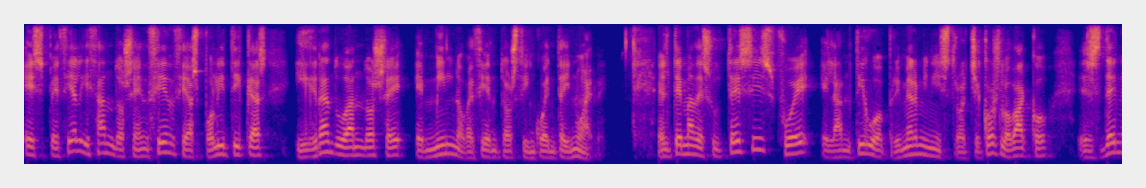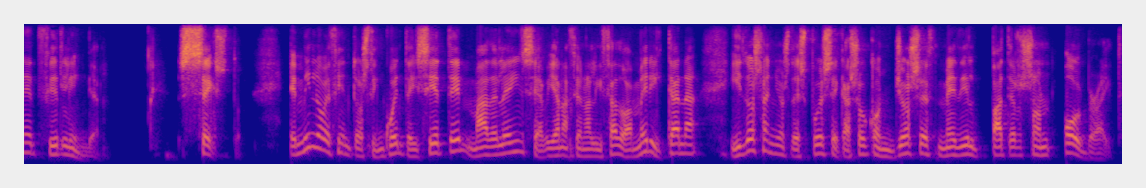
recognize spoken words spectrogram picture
especializándose en ciencias políticas y graduándose en 1959. El tema de su tesis fue el antiguo primer ministro checoslovaco Zdeněk Firlinger. Sexto, En 1957, Madeleine se había nacionalizado americana y dos años después se casó con Joseph Medill Patterson Albright,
